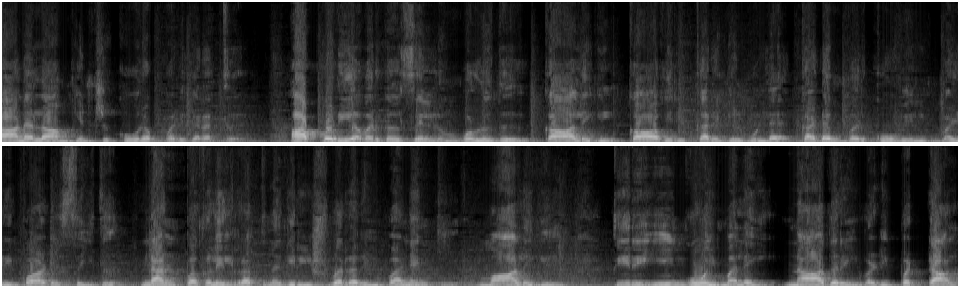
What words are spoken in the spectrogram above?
காணலாம் என்று கூறப்படுகிறது. அப்படி அவர்கள் செல்லும் பொழுது காலையில் காவிரி கரையில் உள்ள கடம்பர் கோவில் வழிபாடு செய்து நண்பகலில் ரத்னகிரீஸ்வரரை வணங்கி மாலையில் திரு ஈங்கோய் மலை நாதரை வழிபட்டால்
